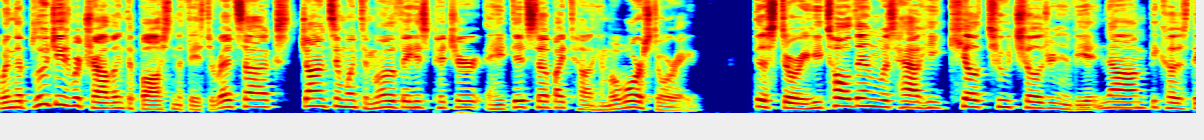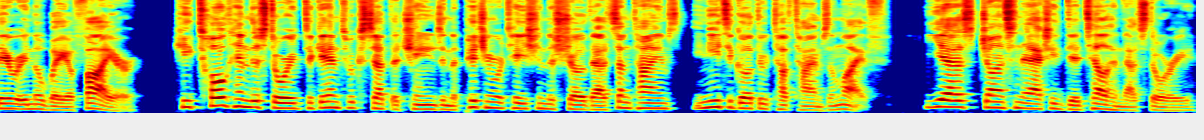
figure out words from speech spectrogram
When the Blue Jays were traveling to Boston to face the Red Sox, Johnson went to motivate his pitcher, and he did so by telling him a war story. The story he told him was how he killed two children in Vietnam because they were in the way of fire. He told him this story to get him to accept a change in the pitching rotation to show that sometimes you need to go through tough times in life. Yes, Johnson actually did tell him that story.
